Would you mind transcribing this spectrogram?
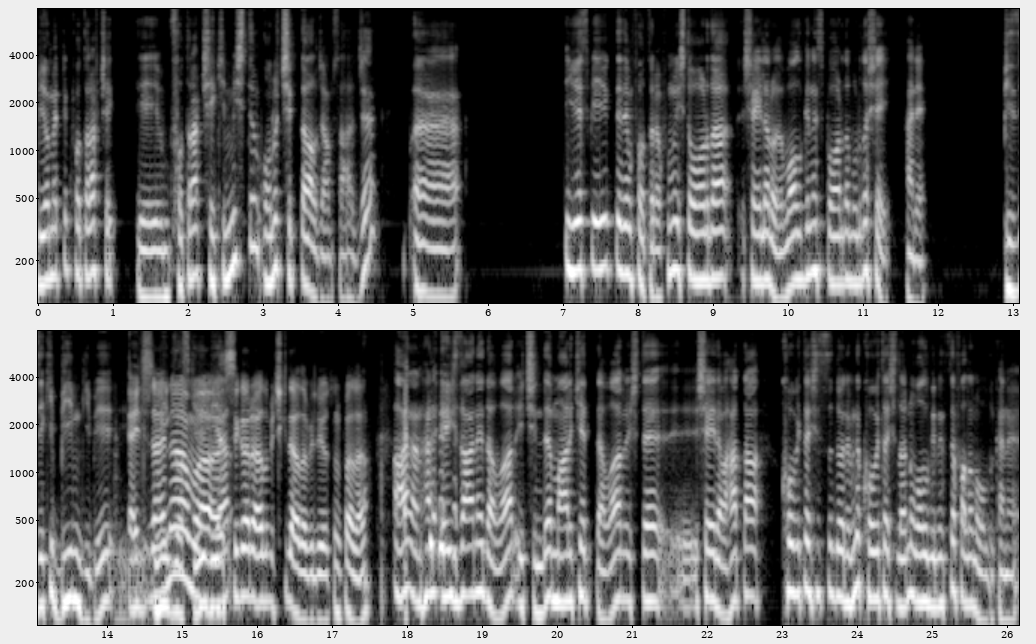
Biyometrik fotoğraf çek e, fotoğraf çekinmiştim. Onu çıktı alacağım sadece. Ee, USB'ye yükledim fotoğrafımı. İşte orada şeyler oluyor. Volganis bu arada burada şey hani bizdeki BİM gibi Eczane gibi ama bir yer. sigara alıp içki de alabiliyorsun falan. Aynen hani eczane de var içinde market de var işte e, şey de var. Hatta Covid aşısı döneminde Covid aşılarını Walgreens'te falan olduk. Hani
